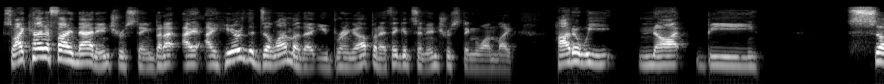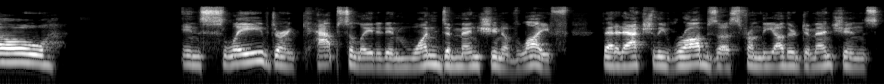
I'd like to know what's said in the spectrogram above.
So I kind of find that interesting, but I, I, I hear the dilemma that you bring up, and I think it's an interesting one. Like, how do we not be so enslaved or encapsulated in one dimension of life that it actually robs us from the other dimensions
